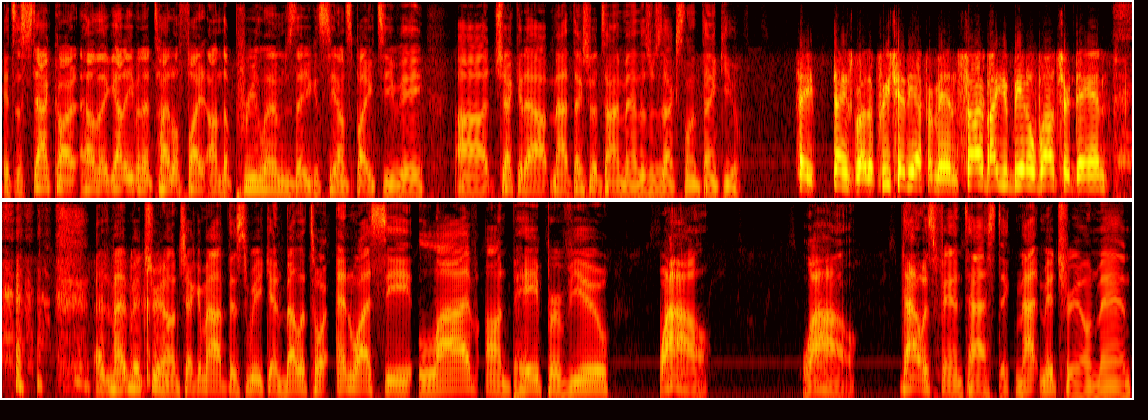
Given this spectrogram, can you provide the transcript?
It's a stat card. Hell, they got even a title fight on the prelims that you can see on Spike TV. Uh, check it out. Matt, thanks for the time, man. This was excellent. Thank you. Hey, thanks, brother. Appreciate the effort, man. Sorry about you being a welcher, Dan. That's Matt Mitrione. Check him out this weekend. Bellator NYC live on pay per view. Wow. Wow. That was fantastic. Matt Mitrione, man.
